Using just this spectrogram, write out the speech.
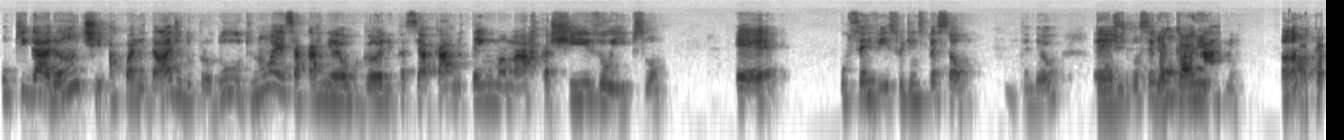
o que garante a qualidade do produto não é se a carne é orgânica, se a carne tem uma marca X ou Y. É o serviço de inspeção, entendeu? É, se você e a carne, carne... A,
